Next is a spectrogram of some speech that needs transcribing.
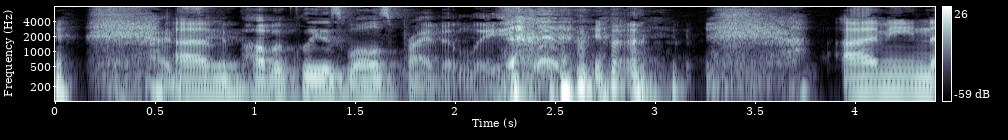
I'd um, publicly as well as privately. I mean,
